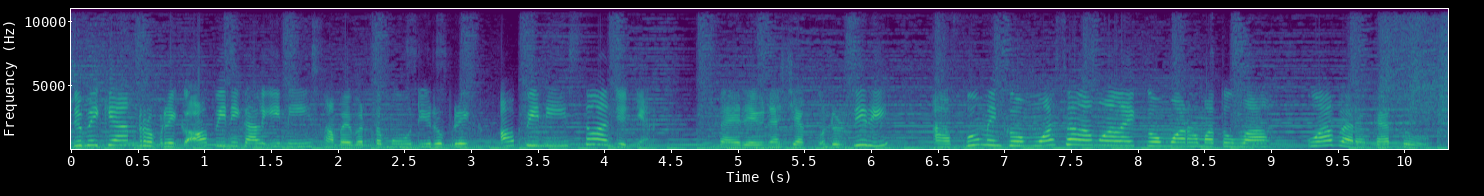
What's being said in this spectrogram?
Demikian rubrik opini kali ini. Sampai bertemu di rubrik opini selanjutnya. Saya Dewi Nasyak undur diri. Assalamualaikum warahmatullahi wabarakatuh.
